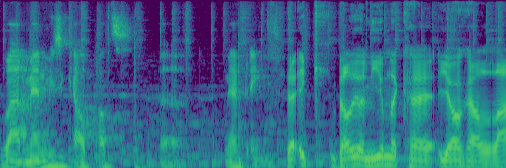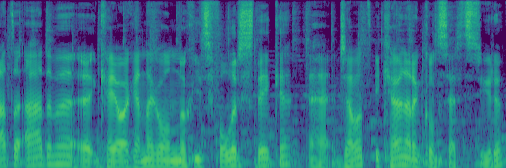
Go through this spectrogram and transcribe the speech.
waar mijn muzikaal pad eh, mij brengt. Ja, ik bel jou niet omdat ik ga- jou ga laten ademen. Eh, ik ga jouw agenda gewoon nog iets voller steken. Eh Jawad, ik ga je naar een concert sturen.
